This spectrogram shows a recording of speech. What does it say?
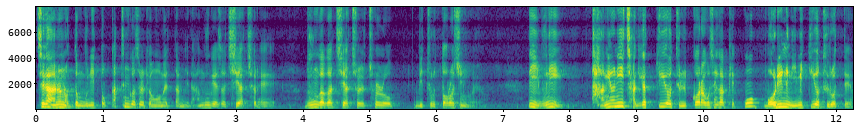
제가 아는 어떤 분이 똑같은 것을 경험했답니다. 한국에서 지하철에 누군가가 지하철 철로 밑으로 떨어진 거예요. 근데 이분이 당연히 자기가 뛰어들 거라고 생각했고 머리는 이미 뛰어들었대요.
